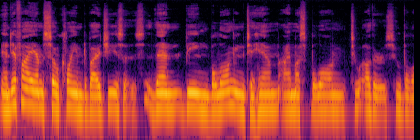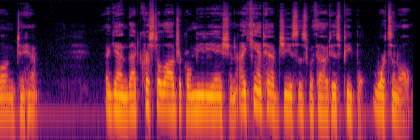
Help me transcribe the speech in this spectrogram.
And if I am so claimed by Jesus, then being belonging to him, I must belong to others who belong to him. Again, that Christological mediation. I can't have Jesus without his people, warts and all.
